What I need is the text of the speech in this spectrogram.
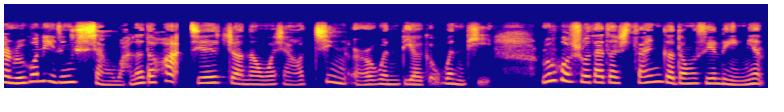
那如果你已经想完了的话，接着呢，我想要进而问第二个问题：如果说在这三个东西里面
